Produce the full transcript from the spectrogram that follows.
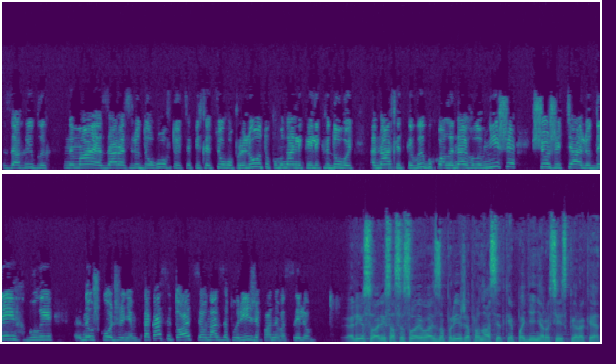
загиблих немає. Зараз люди оговтуються після цього прильоту. Комунальники ліквідовують наслідки вибуху, але найголовніше, що життя людей були неушкоджені. Така ситуація у нас в Запоріжжі, пане Василю. Алісо, Аліса Сисоєва з Запоріжжя про наслідки падіння російської ракети.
